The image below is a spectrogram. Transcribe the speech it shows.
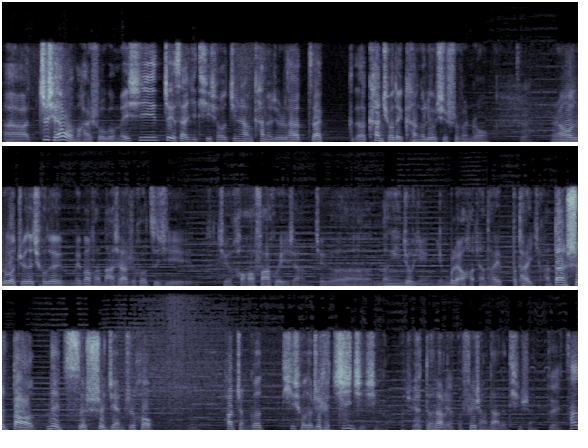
呃，之前我们还说过，梅西这赛季踢球经常看的就是他在呃看球得看个六七十分钟。对。然后如果觉得球队没办法拿下之后，自己。就好好发挥一下，这个能赢就赢，赢不了好像他也不太遗憾。但是到那次事件之后，他整个踢球的这个积极性，我觉得得到了一个非常大的提升。对他，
